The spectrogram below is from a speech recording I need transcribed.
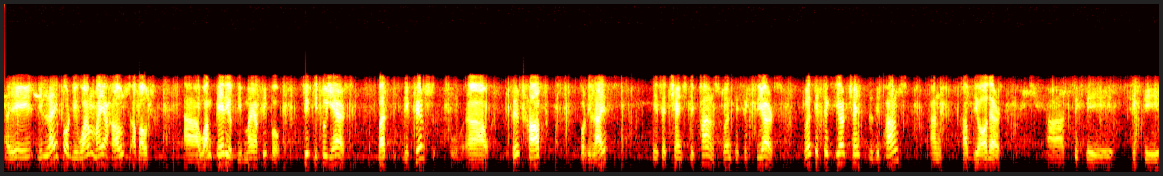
Uh, the life for the one Maya house about uh, one period the Maya people, 52 years. But the first uh, first half for the life is a change the palms, 26 years. 26 years change the, palms and have the other uh, 60, 60,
